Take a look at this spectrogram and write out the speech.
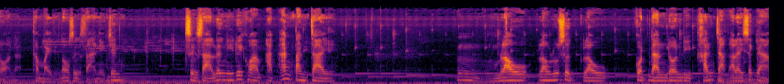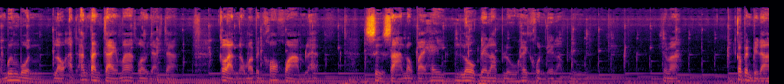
ก่อนอะทำไมถึงต้องสื่อสารอย่างเช่น สื่อสารเรื่องนี้ด้วยความอัดอั้นตันใจ อืมเราเรารู้สึกเรากดดันโดนบีบคั้นจากอะไรสักอย่างเบื้องบน เราอัดอั้นตันใจมาก เราอยากจะกลั่นออกมาเป็นข้อความและสื่อสารออกไปให้โลกได้รับรู้ให้คนได้รับรู้ใช่ไหมก็เป็นไปได้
